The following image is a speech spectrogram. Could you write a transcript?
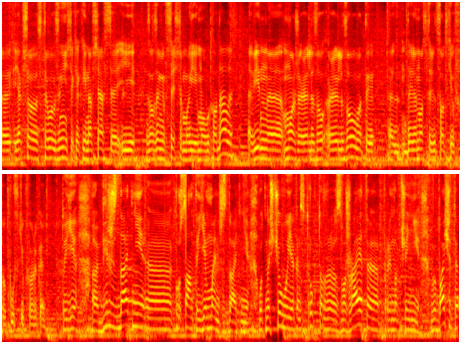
е, якщо стрілок зенітчик, який навчався і зрозумів все, що ми йому викладали, він е, може реалізов- реалізовувати е, 90% пусків ракет. То є е, більш здатні е, курсанти, є менш здатні. От на що ви як інструктор зважаєте при навчанні? Ви бачите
